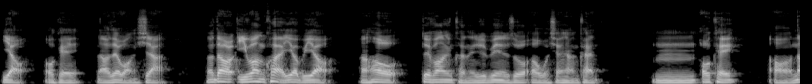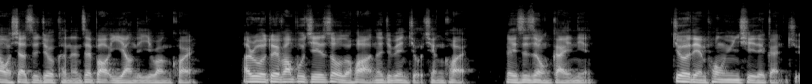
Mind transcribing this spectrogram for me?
要，OK。然后再往下，那到了一万块，要不要？然后对方可能就变成说，哦，我想想看，嗯，OK。哦，那我下次就可能再报一样的一万块。那、啊、如果对方不接受的话，那就变九千块，类似这种概念，就有点碰运气的感觉。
